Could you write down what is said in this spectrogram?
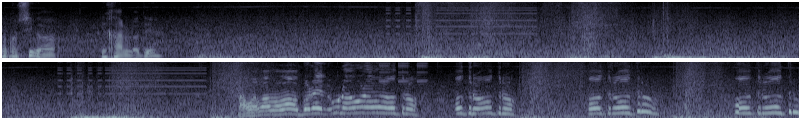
No consigo fijarlo, tío. Vamos, vamos, vamos, por él. Uno, uno, uno, otro. Otro, otro. Otro, otro. Otro, otro.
